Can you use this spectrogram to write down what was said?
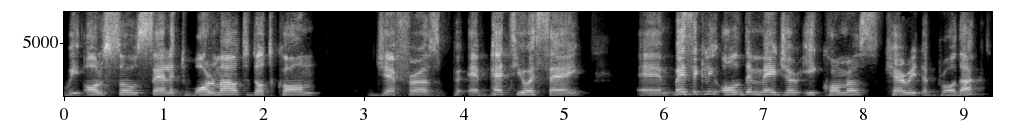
We also sell at Walmart.com, Jeffers, uh, Pet USA, and basically all the major e-commerce carry the product.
